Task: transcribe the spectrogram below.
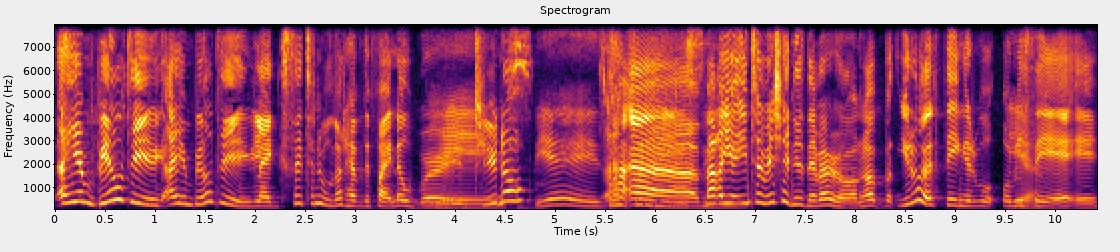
I am building. I am building. Like Satan will not have the final word. You know. Yes. Uh, Mamfundisi. Mara, your intuition is never wrong. uh, But you know that thing, it will always Yeah. say, eh, eh.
